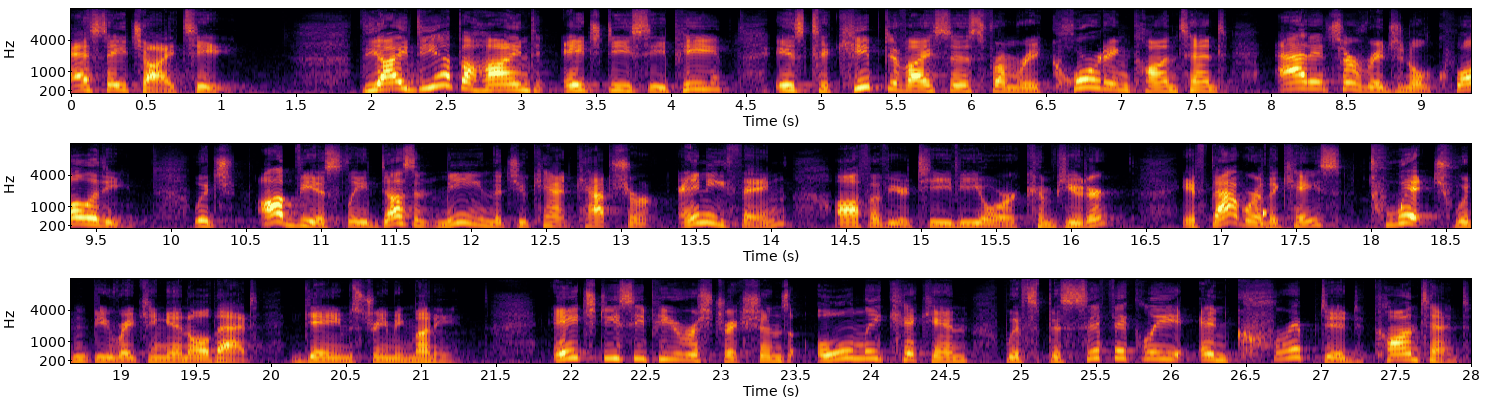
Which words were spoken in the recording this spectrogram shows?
HDCP. The idea behind HDCP is to keep devices from recording content at its original quality, which obviously doesn't mean that you can't capture anything off of your TV or computer. If that were the case, Twitch wouldn't be raking in all that game streaming money. HDCP restrictions only kick in with specifically encrypted content,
